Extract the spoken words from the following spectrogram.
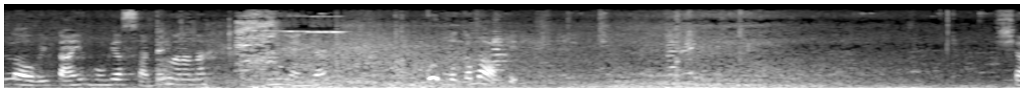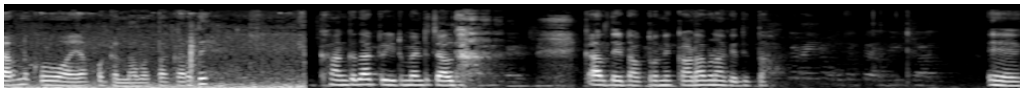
ਲਓ ਵੀ ਟਾਈਮ ਹੋ ਗਿਆ 12:30 ਦਾ। ਨਹੀਂ ਆਈਆ ਘੁੰਮ ਕਮਾ ਕੇ। ਸ਼ਰਨ ਕੋਲੋਂ ਆਇਆ ਆਪਾਂ ਗੱਲਾਂ ਬਾਤਾਂ ਕਰਦੇ। ਖੰਗ ਦਾ ਟ੍ਰੀਟਮੈਂਟ ਚੱਲਦਾ। ਘਰ ਦੇ ਡਾਕਟਰ ਨੇ ਕਾੜਾ ਬਣਾ ਕੇ ਦਿੱਤਾ। ਇਹ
